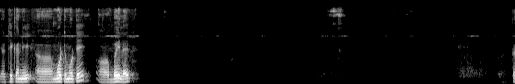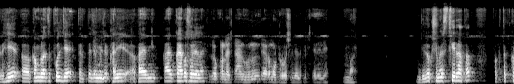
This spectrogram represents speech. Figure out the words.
या ठिकाणी मोठे मोठे बैल आहेत. तर हे कमळाचं फुल जे आहे तर त्याच्या म्हणजे खाली काय काय काय बसवलेलं आहे? लोखंडा स्टँड बनवून त्यावर मोटर बसवलेली फिट केलेली आहे. बरं. म्हणजे लक्ष्मी स्थिर राहतात. फक्त क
